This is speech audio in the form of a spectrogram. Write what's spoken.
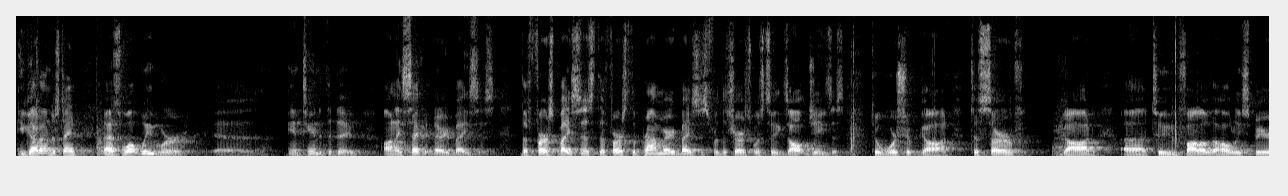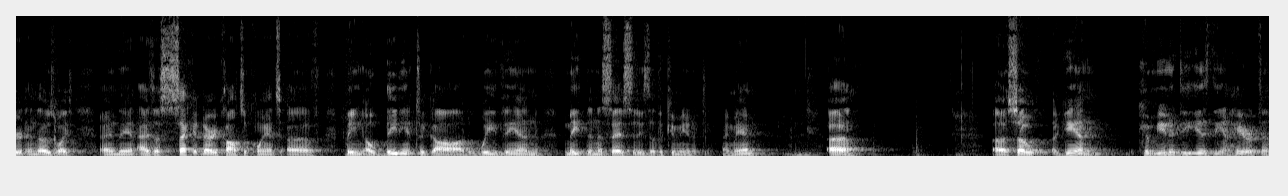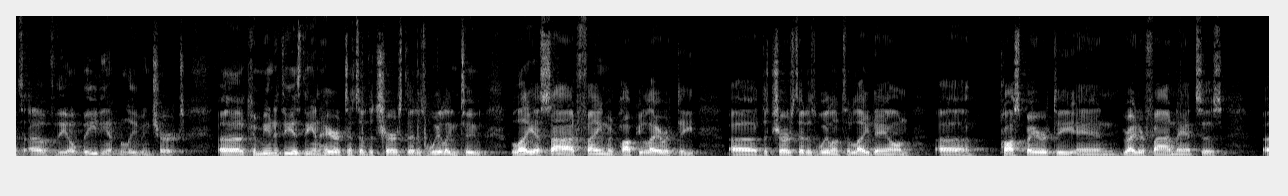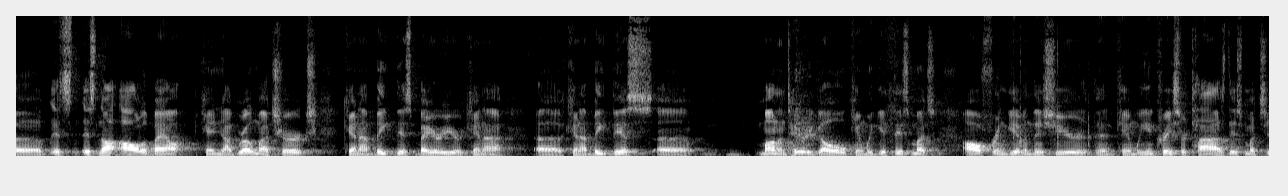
you got to understand that's what we were uh, intended to do on a secondary basis. The first basis, the first, the primary basis for the church was to exalt Jesus, to worship God, to serve God, uh, to follow the Holy Spirit in those ways. And then, as a secondary consequence of being obedient to God, we then meet the necessities of the community. Amen? Uh, uh, so, again, community is the inheritance of the obedient, believing church. Uh, community is the inheritance of the church that is willing to lay aside fame and popularity, uh, the church that is willing to lay down uh, prosperity and greater finances. Uh, it's, it's not all about can I grow my church? Can I beat this barrier? Can I, uh, can I beat this monetary goal? Can we get this much offering given this year? Then can we increase our tithes this much?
